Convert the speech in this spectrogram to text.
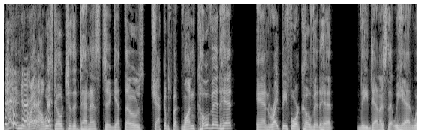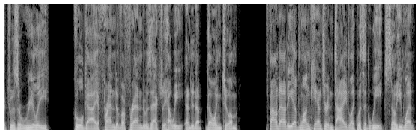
Right, and you're right. Always go to the dentist to get those checkups. But one COVID hit, and right before COVID hit, the dentist that we had, which was a really cool guy, a friend of a friend, was actually how we ended up going to him. Found out he had lung cancer and died like within weeks. So he went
